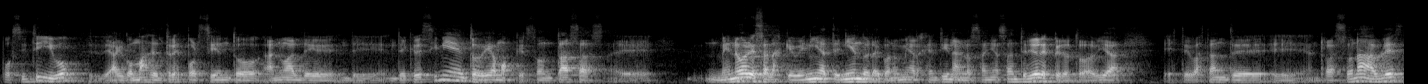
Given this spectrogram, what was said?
positivo, de algo más del 3% anual de, crecimiento, digamos que son tasas eh, menores a las que venía teniendo la economía argentina en los años anteriores, pero todavía este, bastante eh, razonables,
